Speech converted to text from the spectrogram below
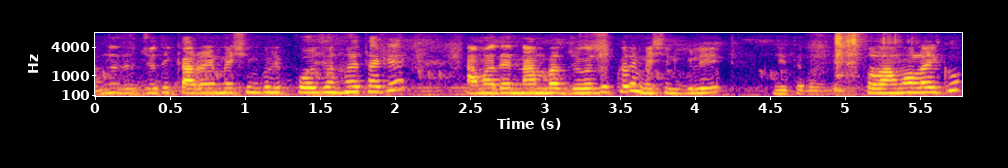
আপনাদের যদি কারও এই মেশিনগুলি প্রয়োজন হয়ে থাকে, আমাদের নাম্বার যোগাযোগ করে মেশিনগুলি নিতে পারেন। আসসালামু আলাইকুম।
